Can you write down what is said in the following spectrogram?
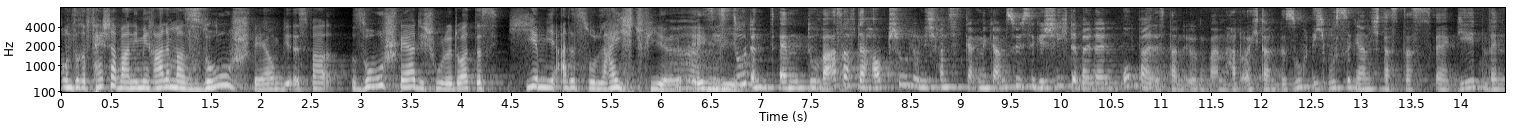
unsere Fächer waren im Iran immer so schwer und es war so schwer die Schule dort, dass hier mir alles so leicht fiel. Ah. Siehst du, und, ähm, du warst auf der Hauptschule und ich fand es eine ganz süße Geschichte, weil dein Opa ist dann irgendwann hat euch dann besucht. Ich wusste gar nicht, dass das äh, geht, wenn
